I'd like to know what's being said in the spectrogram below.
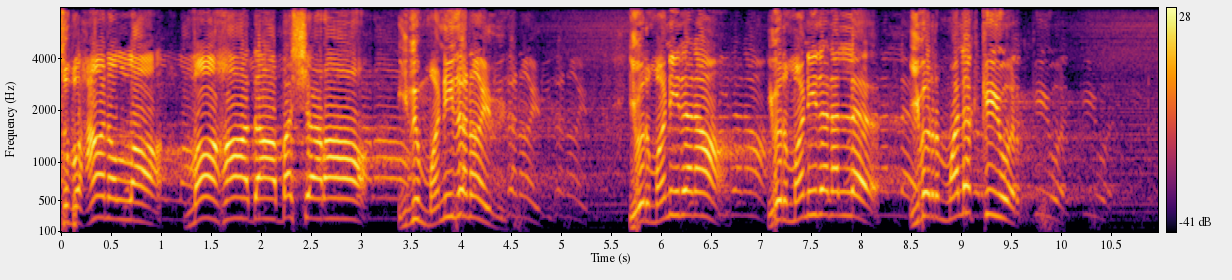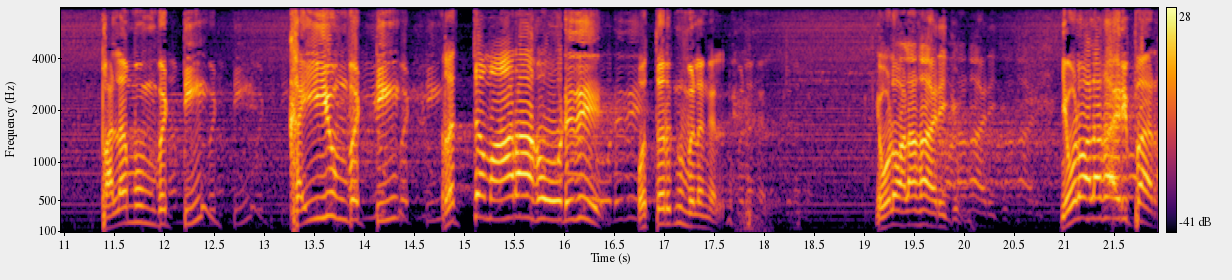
சுபஹானல்லா மஹாதா பஷரா இது மனிதனா இது? இவர் மனிதனா? இவர் மனிதன் அல்ல. இவர் மலக்கு இவர் பழமும் வெட்டி கையும் வெட்டி ரத்தம் ஆறாக ஓடுது. ஒத்தருக்கும் விலங்கல். எவ்வளவு அழகா இருக்கும் எவ்வளவு அழகா இருப்பார்.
